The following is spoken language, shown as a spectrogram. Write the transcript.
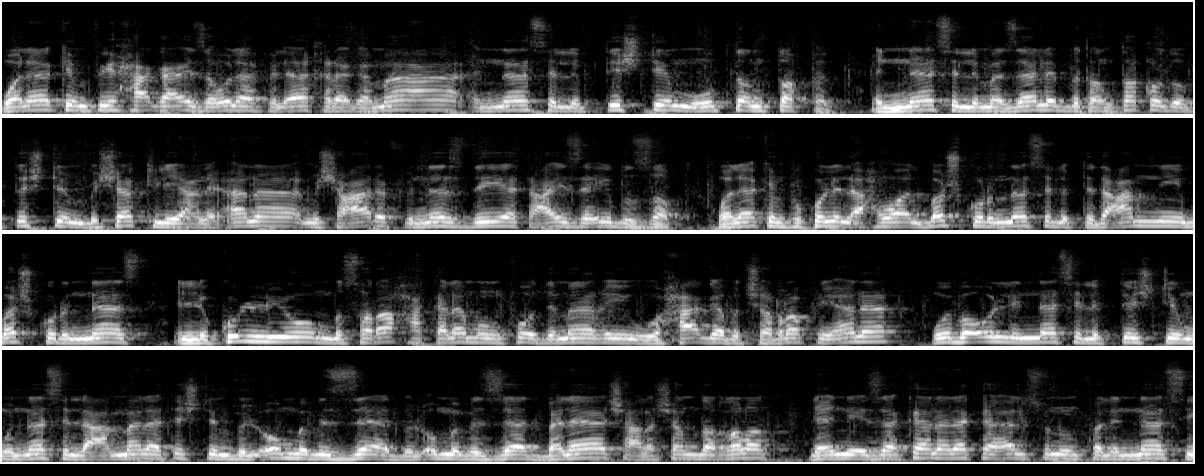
ولكن في حاجة عايز أقولها في الآخر يا جماعة الناس اللي بتشتم وبتنتقد الناس اللي ما زالت بتنتقد. وبتشتم بشكل يعني أنا مش عارف الناس ديت عايزة إيه بالظبط. ولكن في كل الأحوال بشكر الناس اللي بتدعمني بشكر الناس اللي كل يوم بصراحة كلامهم فوق دماغي وحاجة بتشرفني أنا وبقول للناس اللي بتشتم والناس اللي عمالة تشتم بالأم بالذات بالأم بالذات بلاش علشان ده غلط. لأن إذا كان لك ألسن فللناس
